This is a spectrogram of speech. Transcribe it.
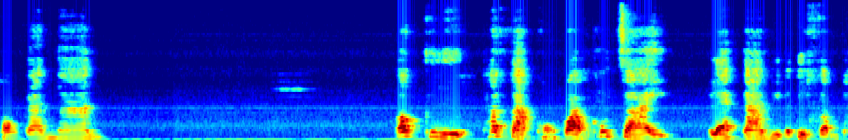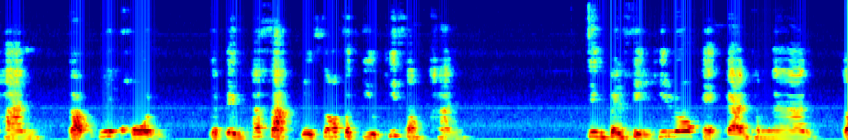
ของการงาน ก็คือทักษะของความเข้าใจ และการมีปฏิสัมพันธ์กับผู้คน จะเป็นทักษะหรือ soft skill ที่สำคัญ จึงเป็นสิ่งที่โลกแห่งการทำงานก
